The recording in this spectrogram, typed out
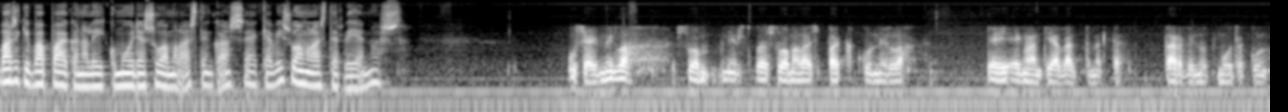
varsinkin vapaa-aikana liikkui muiden suomalaisten kanssa ja kävi suomalaisten riennoissa. Useimmilla suom- niin suomalaispaikkakunnilla ei englantia välttämättä tarvinnut muuta kuin,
